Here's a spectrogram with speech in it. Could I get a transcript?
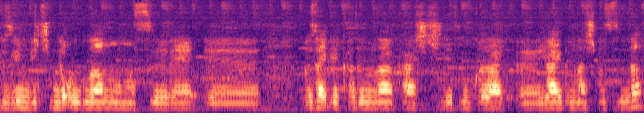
düzgün biçimde uygulanmaması ve e, özellikle kadınlara karşı şiddetin bu kadar e, yaygınlaşmasında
